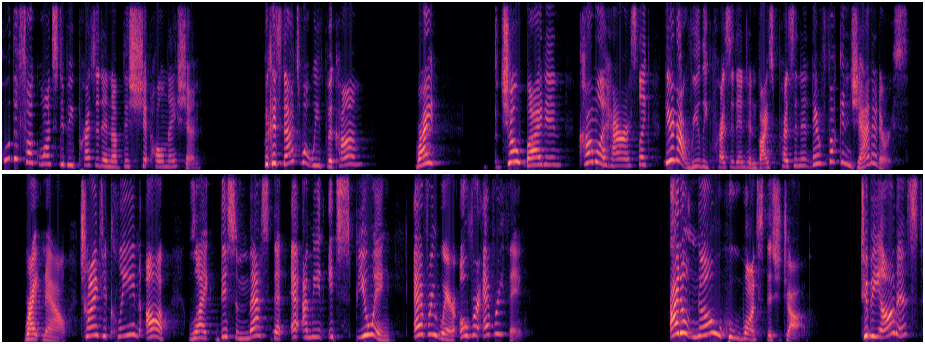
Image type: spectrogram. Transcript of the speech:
who the fuck wants to be president of this shithole nation? Because that's what we've become, right? Joe Biden, Kamala Harris, like, they're not really president and vice president. They're fucking janitors right now, trying to clean up like this mess that, I mean, it's spewing everywhere over everything. I don't know who wants this job. To be honest,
